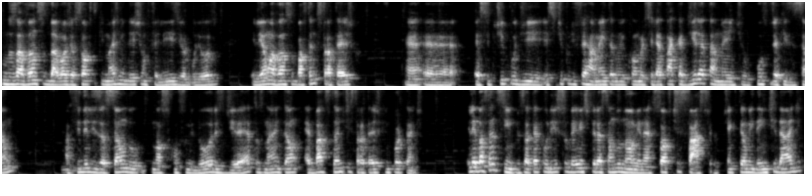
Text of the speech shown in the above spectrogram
um dos avanços da loja Soft que mais me deixam feliz e orgulhoso ele é um avanço bastante estratégico. É, é, esse tipo de esse tipo de ferramenta no e-commerce ele ataca diretamente o custo de aquisição, a fidelização dos nossos consumidores diretos, né? Então é bastante estratégico e importante. Ele é bastante simples, até por isso veio a inspiração do nome, né? Softs fácil. Tinha que ter uma identidade.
